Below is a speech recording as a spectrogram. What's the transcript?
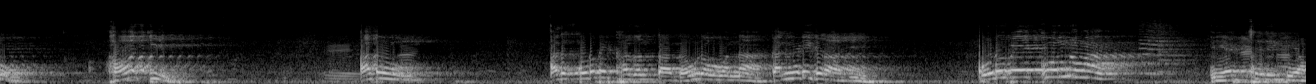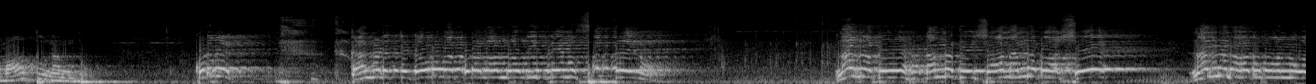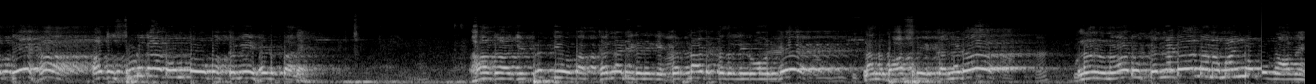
ಹಾಕಿ ಅದು ಅದಕ್ಕೆ ಕೊಡಬೇಕಾದಂತ ಗೌರವವನ್ನ ಕನ್ನಡಿಗರಾಗಿ ಕೊಡಬೇಕು ಅನ್ನುವ ಎಚ್ಚರಿಕೆಯ ಮಾತು ನಂದು. ಕನ್ನಡಕ್ಕೆ ಗೌರವ ಕೊಡಲ್ಲ ಅಂದ್ರೆ ಅವ್ರು ಇದ್ರೇನು ಸತ್ರೇನು ನನ್ನ ದೇಹ, ನನ್ನ ದೇಶ, ನನ್ನ ಭಾಷೆ, ನನ್ನ ನಾಡು ಅನ್ನುವ ದೇಹ, ಅದು ಸುಡುಗಾಡು ಅಂತ ಒಬ್ಬ ಕವಿ ಹೇಳ್ತಾನೆ. ಹಾಗಾಗಿ ಪ್ರತಿಯೊಬ್ಬ ಕನ್ನಡಿಗನಿಗೆ ಕರ್ನಾಟಕದಲ್ಲಿರುವವರಿಗೆ ನನ್ನ ಭಾಷೆ ಕನ್ನಡ, ನನ್ನ ನಾಡು ಕನ್ನಡ, ನನ್ನ ಮಣ್ಣು ನಾವೇ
